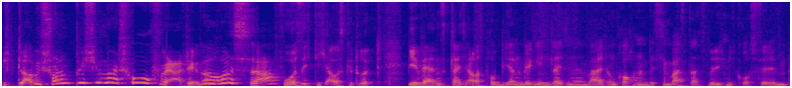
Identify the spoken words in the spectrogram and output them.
ich glaube schon ein bisschen was Hochwertigeres, ja, vorsichtig ausgedrückt. Wir werden es gleich ausprobieren. Wir gehen gleich in den Wald und kochen ein bisschen was. Das will ich nicht groß filmen.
